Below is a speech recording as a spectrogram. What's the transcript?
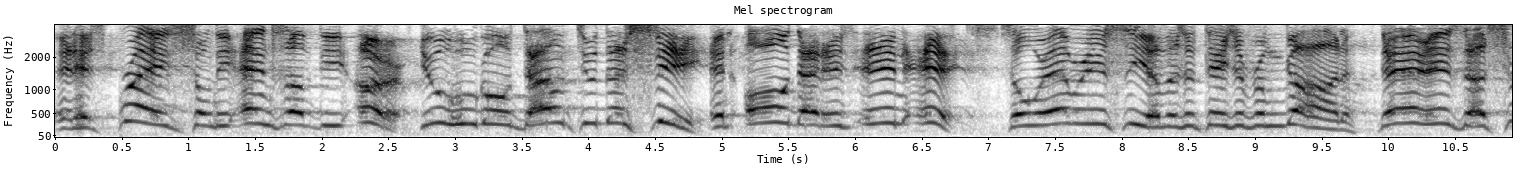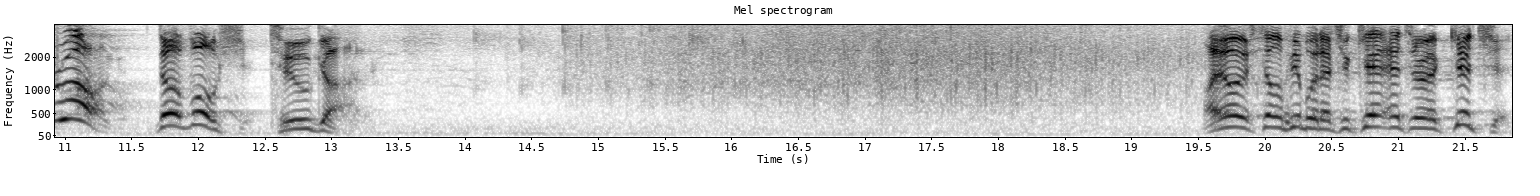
and his praise from the ends of the earth. You who go down to the sea, and all that is in it. So wherever you see a visitation from God, there is a strong devotion to God. I always tell people that you can't enter a kitchen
